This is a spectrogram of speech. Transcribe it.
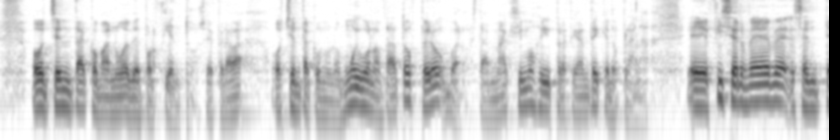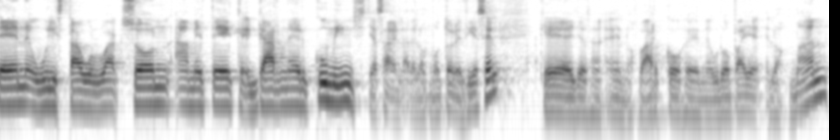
80,9%. Se esperaba 80,1%. Muy buenos datos, pero bueno, están máximos y prácticamente quedó plana. Eh, Fisher Willis Tower Watson, Ametec, Garner, Cummins, ya saben, la de los motores diésel, que ya saben, en los barcos en Europa, los MAN,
